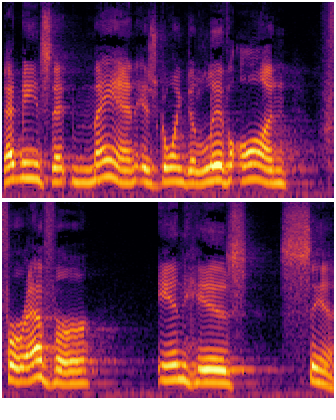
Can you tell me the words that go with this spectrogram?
that means that man is going to live on forever in his sin.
